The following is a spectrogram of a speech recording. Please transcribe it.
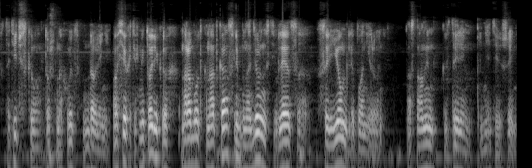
статического, то, что находится под давлением. Во всех этих методиках наработка на отказ либо надежность является сырьем для планирования, основным критерием принятия решений.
